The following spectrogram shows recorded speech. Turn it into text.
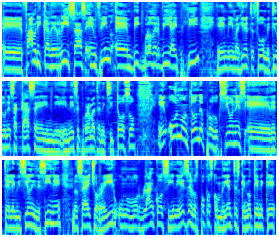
eh, Fábrica de Risas, en fin, en Big Brother VIP, eh, imagínate, estuvo metido en esa casa, en, ese programa tan exitoso, eh, un montón de producciones eh, de televisión y de cine, nos ha hecho reír, un humor blanco, cine, es de los pocos comediantes que no tiene que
